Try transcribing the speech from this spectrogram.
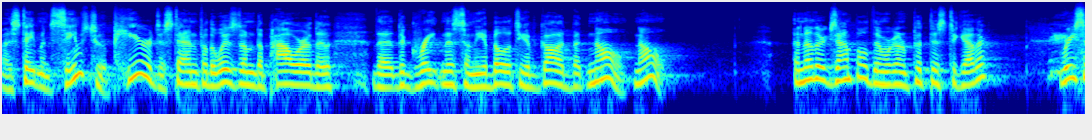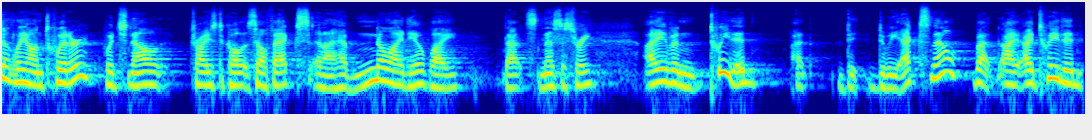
A statement seems to appear to stand for the wisdom, the power, the, the, the greatness, and the ability of God, but no, no. Another example, then we're going to put this together. Recently on Twitter, which now tries to call itself X, and I have no idea why that's necessary. I even tweeted, do we X now? But I, I tweeted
